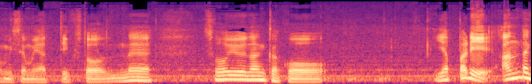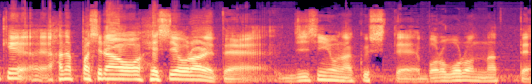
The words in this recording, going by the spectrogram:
お店もやっていくと。ね。そういうなんかこうやっぱりあんだけ鼻っ柱をへし折られて自信をなくしてボロボロになって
